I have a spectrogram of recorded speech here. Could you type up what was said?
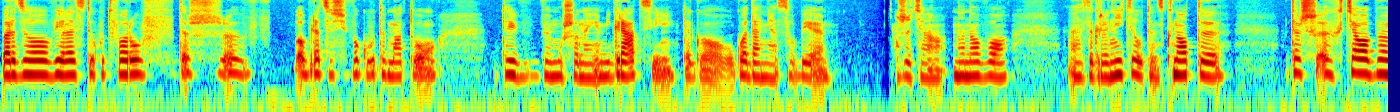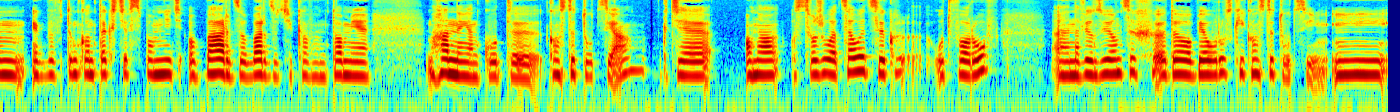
Bardzo wiele z tych utworów też e, obraca się wokół tematu tej wymuszonej emigracji, tego układania sobie życia na nowo e, za granicą, tęsknoty. Też e, chciałabym jakby w tym kontekście wspomnieć o bardzo, bardzo ciekawym tomie Hanny Jankuty Konstytucja, gdzie ona stworzyła cały cykl utworów e, nawiązujących do białoruskiej konstytucji. I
